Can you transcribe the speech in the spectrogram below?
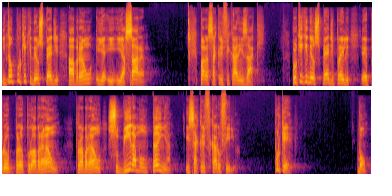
Então por que, que Deus pede a Abraão e, e, e a Sara para sacrificarem Isaac? Por que, que Deus pede para ele, eh, para Abraão, Abraão subir a montanha e sacrificar o filho? Por quê? Bom,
